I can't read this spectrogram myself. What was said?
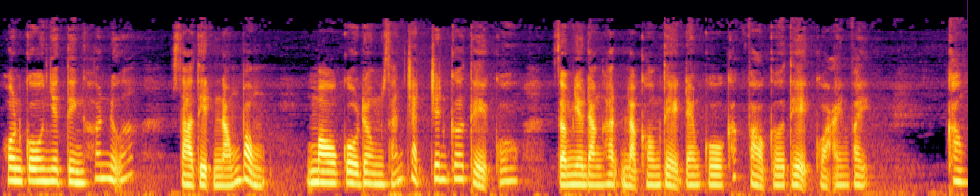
hôn cô nhiệt tình hơn nữa, da thịt nóng bỏng, màu cổ đồng dán chặt trên cơ thể cô, giống như đang hận là không thể đem cô khắc vào cơ thể của anh vậy. Không,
